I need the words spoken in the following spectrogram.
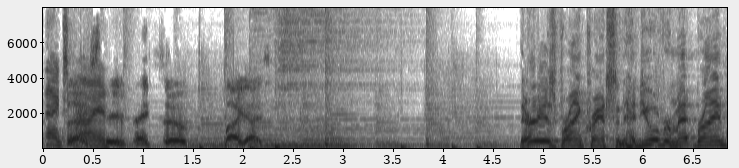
Thanks, Thanks Bryan. Steve. Thanks, Sue. Bye, guys. There he is, Bryan Cranston. Had you ever met Bryan?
